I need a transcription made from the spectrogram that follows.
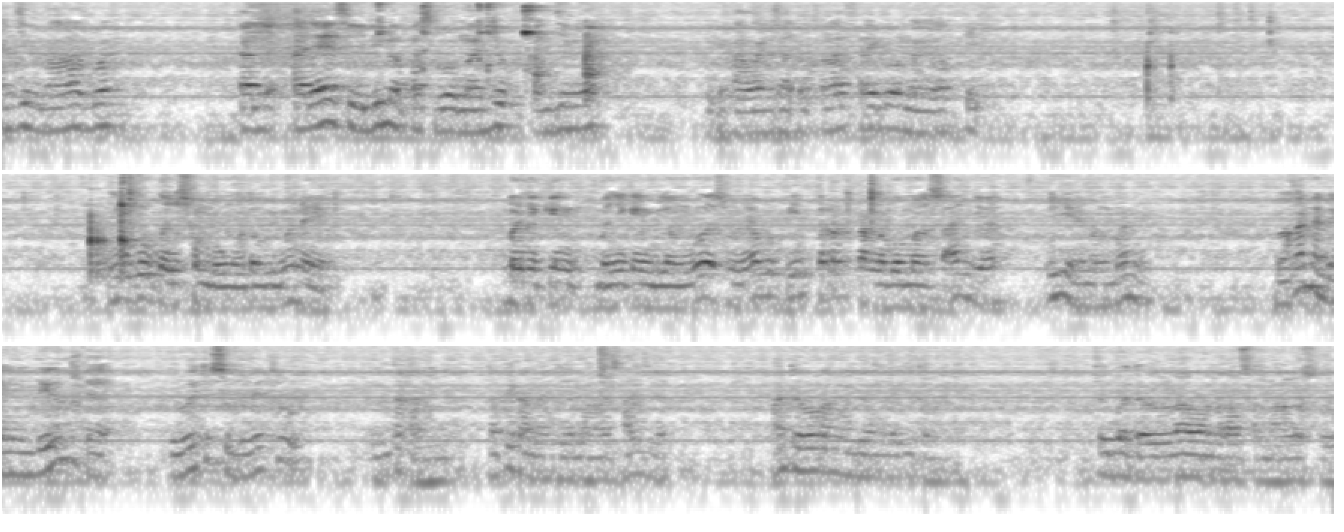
Anjing malah gue tanya tanya si Dino pas gue maju anjing ya. Diketawain satu kelas saya gue nggak ngerti ini gue bukannya sombong atau gimana ya? Banyak yang banyak yang bilang gue sebenarnya gue pinter karena gue males aja. Iya emang banyak. Bahkan ada yang bilang kayak gue itu sebenarnya tuh pintar kan tapi karena dia malas aja. Ada orang yang bilang kayak gitu. Coba dulu lawan rasa malas lu.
